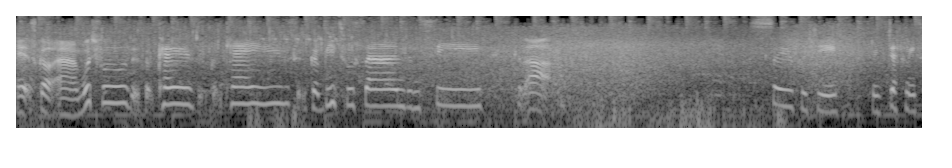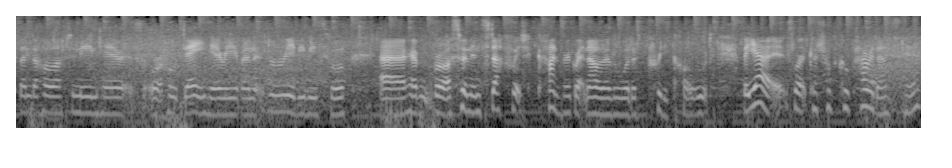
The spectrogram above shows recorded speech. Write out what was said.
It's got um, waterfalls, it's got coves, it's got caves, it's got beautiful sand and sea. Look at that. so pretty. We've definitely spend a whole afternoon here, or a whole day here even. It's really beautiful. Uh, we haven't brought our swimming stuff, which I kind of regret now though the water's pretty cold. But yeah, it's like a tropical paradise here.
